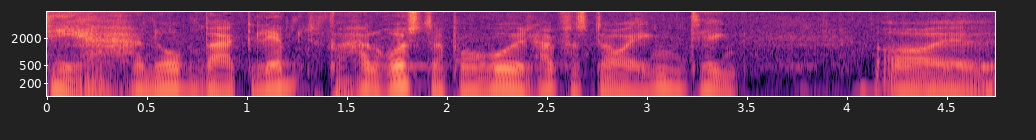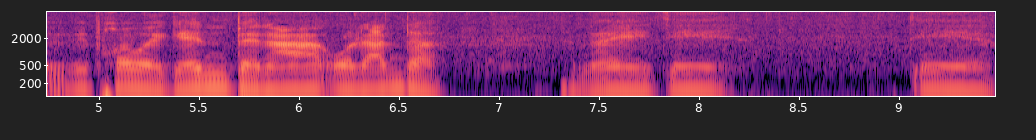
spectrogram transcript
Det har han åbenbart glemt, for han ryster på hovedet, han forstår ingenting. Og øh, vi prøver igen, Bernard Orlander. Nej, det, det,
